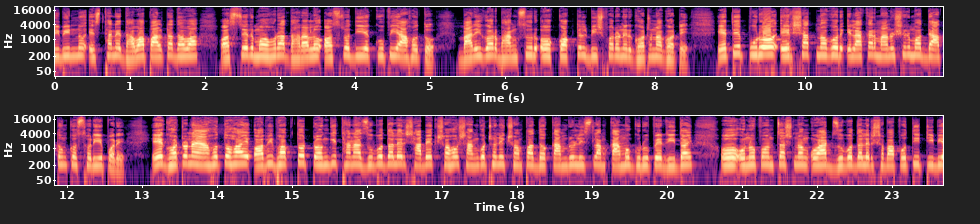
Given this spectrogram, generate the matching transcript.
বিভিন্ন স্থানে ধাওয়া, পাল্টা ধাওয়া, অস্ত্রের মহড়া, ধারালো অস্ত্র দিয়ে কুপিয়ে আহত। বাড়িঘর ভাঙচুর ও ককটেল বিস্ফোরণের ঘটনা ঘটে। এতে পুরো এরশাদনগর এলাকার মানুষের মধ্যে আতঙ্ক ছড়িয়ে পড়ে। এ ঘটনায় আহত হয় অবিভক্ত টঙ্গী থানা যুবদলের সাবেক সহ সাংগঠনিক সম্পাদক কামরুল ইসলাম কামু গ্রুপের হৃদয় ও উনপঞ্চাশ নং ওয়ার্ড যুবদলের সভাপতি টিবি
